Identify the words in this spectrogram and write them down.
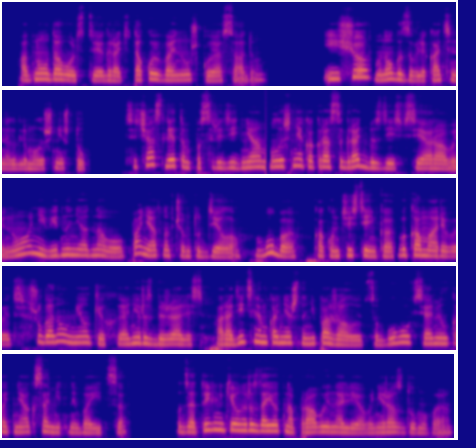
– одно удовольствие играть в такую войнушку и осаду. И еще много завлекательных для малышни штук. Сейчас летом посреди дня малышне как раз играть бы здесь все оравой, но не видно ни одного. Понятно, в чем тут дело. Буба, как он частенько выкомаривает, шуганул мелких, и они разбежались. А родителям, конечно, не пожалуются. Бубу вся мелкотня оксамитной боится. Подзатыльники он раздает направо и налево, не раздумывая.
